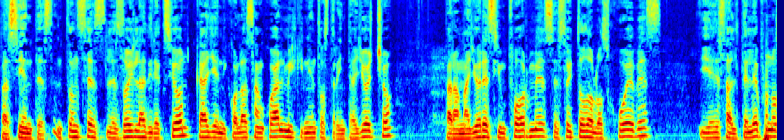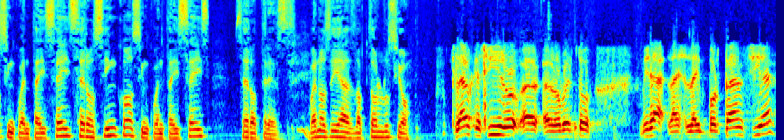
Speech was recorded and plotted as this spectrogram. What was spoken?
pacientes. Entonces les doy la dirección, calle Nicolás San Juan, 1538. Para mayores informes estoy todos los jueves y es al teléfono 5605-5603. Buenos días, doctor Lucio. Claro que sí, Roberto. Mira, la, la importancia,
